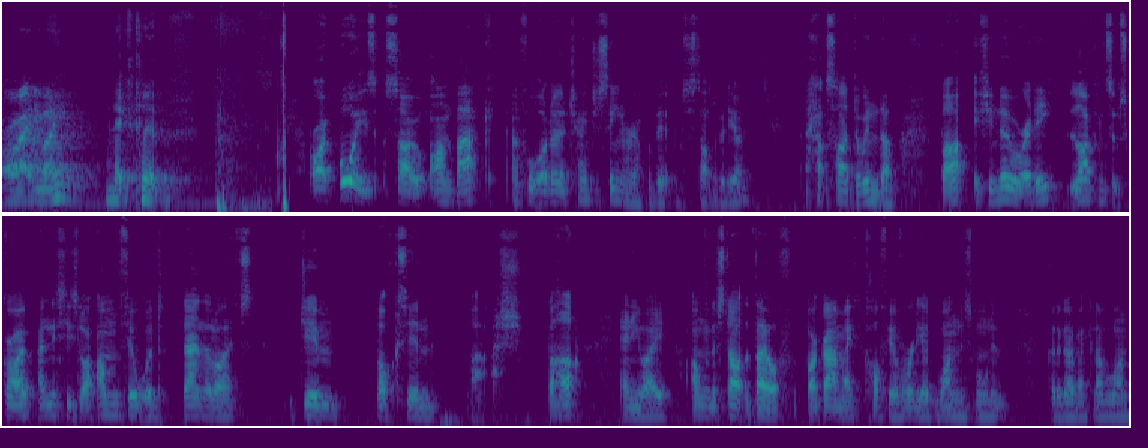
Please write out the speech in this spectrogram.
All right, anyway, next clip. Alright, boys, so I'm back. I thought I'd uh, change the scenery up a bit to start the video. Outside the window. But if you're new already, like and subscribe. And this is like unfiltered, down the lives, gym, boxing, bash. But anyway, I'm going to start the day off by going and make a coffee. I've already had one this morning. Got to go make another one,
